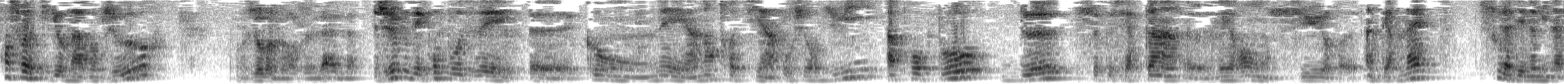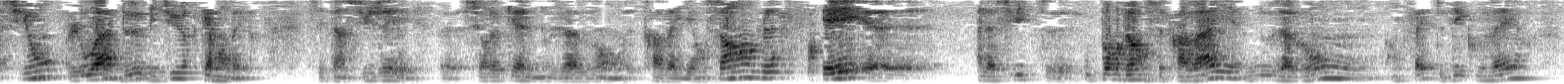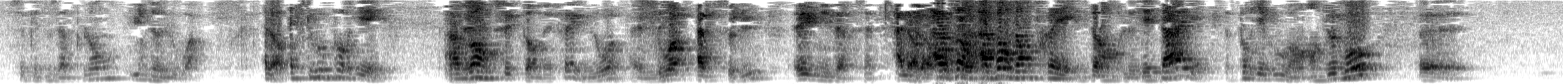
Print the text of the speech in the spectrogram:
François Guillaume, bonjour. Bonjour Georges Je vous ai proposé euh, qu'on ait un entretien aujourd'hui à propos de ce que certains euh, verront sur euh, Internet sous la dénomination loi de Bitur-Camembert. C'est un sujet sur lequel nous avons travaillé ensemble et à la suite ou pendant ce travail, nous avons fait découvert ce que nous appelons une loi. Alors, est-ce que vous pourriez, avant... C'est en effet une loi, une loi absolue et universelle. Alors, avant, avant d'entrer dans le détail, pourriez-vous en, deux mots euh,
